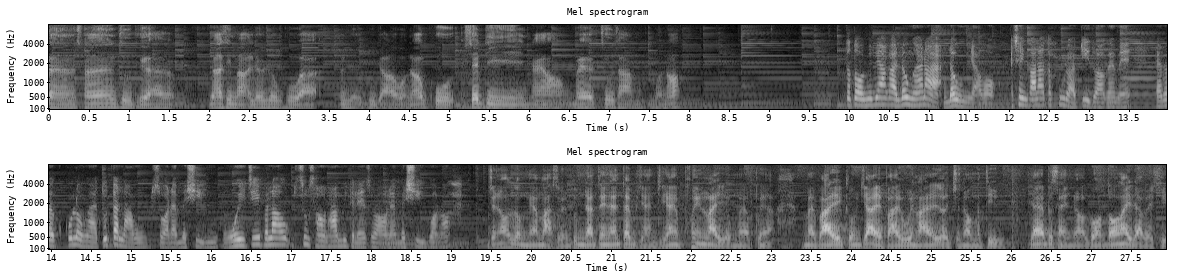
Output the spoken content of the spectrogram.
တန်ဆန်းသူတွေကတော့ညစီမှာအလုပ်လုပ်ဖို့ကအလုပ်ကူကြပါဘောเนาะကိုစက်တီနိုင်အောင်ပဲစူးစမ်းမှာပေါ့เนาะ တော်တော်များများကလုပ်ငန်းတာလုပ်နေတာပေါ့အချိန်ကာလတစ်ခုတာပြည့်သွားခဲ့မယ်ဒါပေမဲ့ကိုယ့်လုပ်ငန်းတိုးတက်လာမှုဆိုတာလည်းမရှိဘူးငွေကြေးဘယ်လောက်စုဆောင်ထားမိတယ်လဲဆိုတာကိုလည်းမရှိဘူးပေါ့နော် ကျွန်တော်လုပ်ငန်းမှာဆိုရင်ကွန်ပျူတာသင်တန်းတက်ပြန်ဒီတိုင်းဖွင့်လိုက်ရုံပဲဖွင့်ရမဘာကြီးကုန်ကြရဘာကြီးဝင်လာလဲဆိုတော့ကျွန်တော်မသိဘူးရရပတ်စံကျွန်တော်အကုန်သုံးလိုက်တာပဲရှိ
